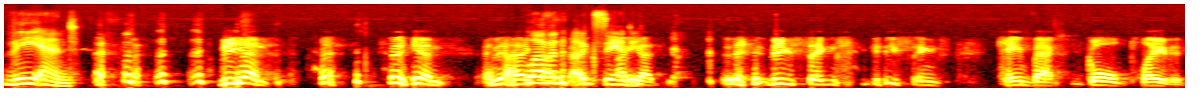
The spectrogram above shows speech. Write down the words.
the end. the end. the end. And I Love and hug, Sandy. Got, these things, these things came back gold plated.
